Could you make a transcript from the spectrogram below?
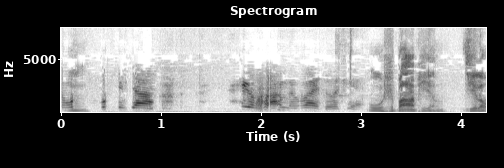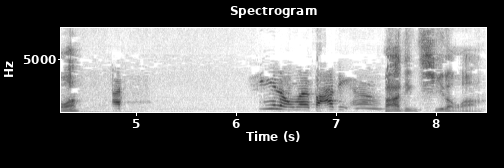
嗯，我问一下，这个房能卖多少钱？五十八平，几楼啊？七楼卖把顶，八顶七楼啊？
